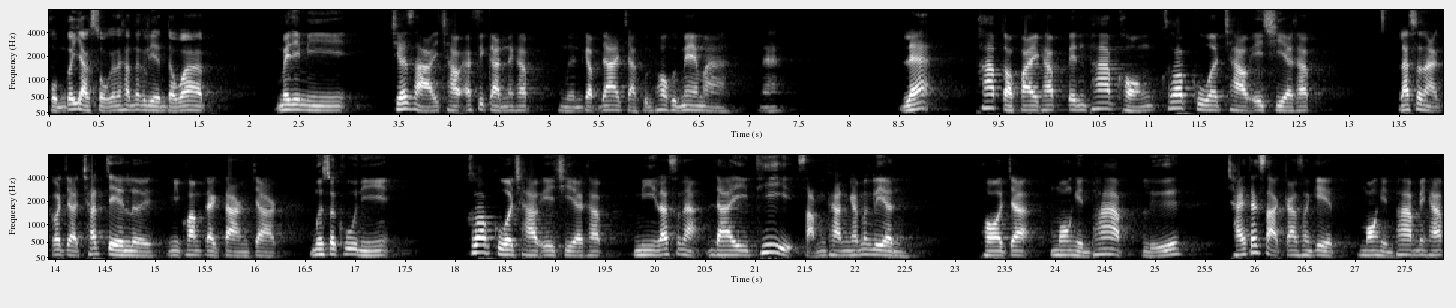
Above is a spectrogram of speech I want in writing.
ผมก็อยากศกนะครับนักเรียนแต่ว่าไม่ได้มีเชื้อสายชาวแอฟริกันนะครับ เหมือนกับได้จากคุณพ่อคุณแม่มานะและภาพต่อไปครับเป็นภาพของครอบครัวชาวเอเชียครับ ลักษณะก็จะชัดเจนเลยมีความแตกต่างจากเมื่อสักครู่นี้ ครอบครัวชาวเอเชียครับมีลักษณะใดที่สำคัญครับนักเรียน พอจะมองเห็นภาพหรือใช้ทักษะการสังเกตมองเห็นภาพไหมครับ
